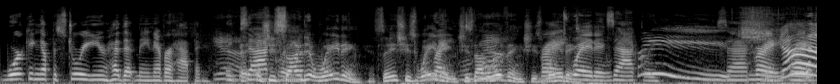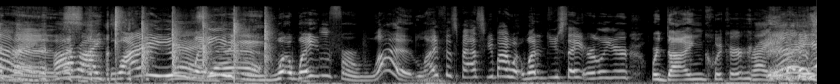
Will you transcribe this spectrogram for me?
working up a story in your head that may never happen yeah. And Exactly. she signed it waiting. See, she's waiting. Right. She's not living. She's Right. waiting. Waiting. Exactly. Exactly. right Yes. right right All right. Why are you Yeah, waiting? What, waiting for what? Life is passing you by. What, what did you say earlier? We're dying quicker. right, right. You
